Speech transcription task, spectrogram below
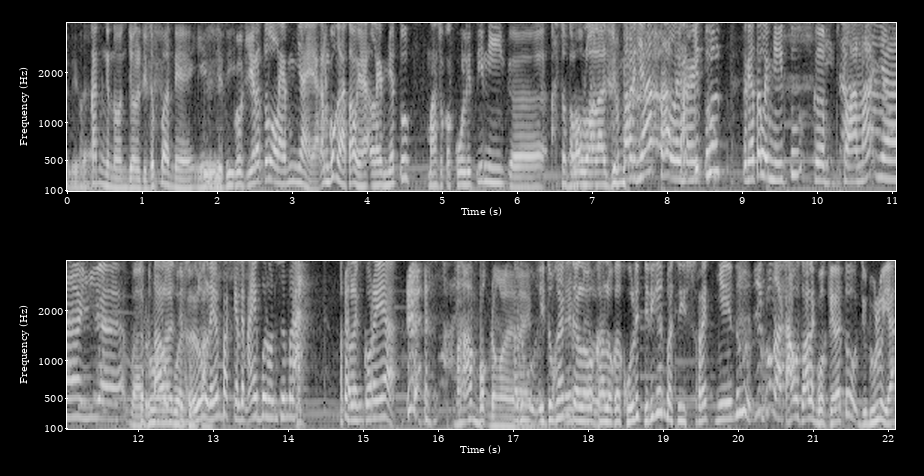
Jadi- kan ngenonjol di depan ya. gitu. Jadi Gue kira tuh lemnya ya. Kan gue nggak tahu ya. Lemnya tuh masuk ke kulit ini ke Astagfirullahaladzim. Ternyata lemnya itu ternyata lemnya itu ke celananya. Iya, baru tahu gue. Lu lem pakai lem Aibon waktu sama atau lem Korea. Mabok dong kalau Aduh, itu kan kalau kalau ke kulit jadi kan pasti shreknya itu Iya gue nggak tahu soalnya gue kira tuh dulu ya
